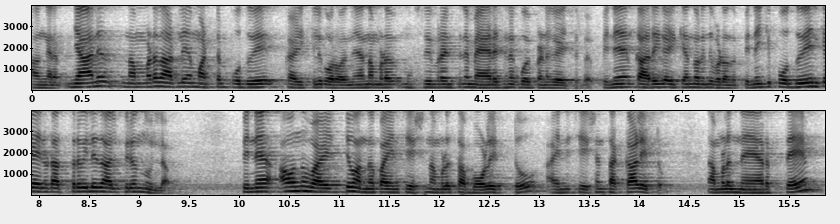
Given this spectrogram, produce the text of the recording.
അങ്ങനെ. ഞാൻ നമ്മുടെ നാട്ടിൽ ഞാൻ മട്ടൻ പൊതുവേ കഴിക്കൽ കുറവാണ്. ഞാൻ നമ്മുടെ മുസ്ലിം ഫ്രണ്ട്സിന്റെ മാരേജിനൊക്കെ പോയപ്പോഴാണ് കഴിച്ചത്. പിന്നെ ഞാൻ കറി കഴിക്കാൻ തുടങ്ങി ഇവിടെ വന്നു പിന്നെ എനിക്ക് പൊതുവേ എനിക്ക് അതിനോട് അത്ര വലിയ താല്പര്യമൊന്നുമില്ല. പിന്നെ ആ ഒന്ന് വഴിട്ട് വന്നപ്പോൾ അതിന് ശേഷം നമ്മൾ സബോള ഇട്ടു. അതിന് ശേഷം തക്കാളി ഇട്ടു. നമ്മൾ നേരത്തെ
